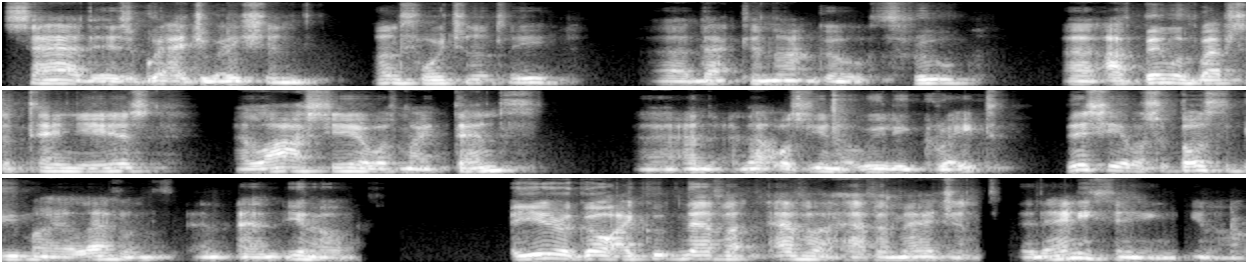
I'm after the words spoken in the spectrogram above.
sad is graduation. Unfortunately, uh, that cannot go through. Uh, I've been with Webster 10 years, and last year was my 10th, uh, and, and, that was, you know, really great. This year was supposed to be my 11th, and, and, you know, a year ago, I could never, ever have imagined that anything, you know,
